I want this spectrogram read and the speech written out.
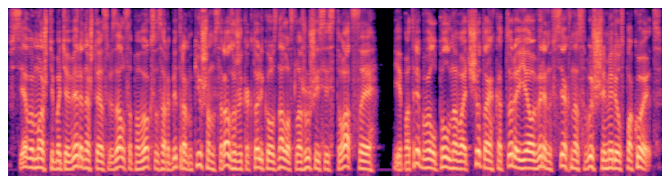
все вы можете быть уверены, что я связался по Воксу с арбитром Кишем сразу же, как только узнал о сложившейся ситуации, и потребовал полного отчета, который, я уверен, всех нас в высшей мере успокоит.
